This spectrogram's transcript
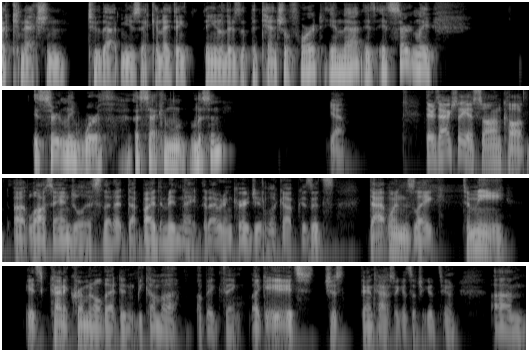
a connection to that music. And I think you know there's the potential for it in that. It's, it's certainly it's certainly worth a second listen. Yeah. There's actually a song called uh, Los Angeles that uh, that by the midnight that I would encourage you to look up because it's that one's like to me it's kind of criminal that didn't become a a big thing. Like it's just fantastic. It's such a good tune. Um,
